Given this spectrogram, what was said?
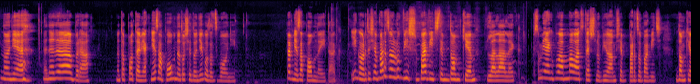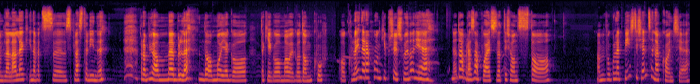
No nie. No dobra. No to potem, jak nie zapomnę, to się do niego zadzwoni. Pewnie zapomnę i tak. Igor, ty się bardzo lubisz bawić tym domkiem dla lalek. W sumie jak byłam mała, to też lubiłam się bardzo bawić domkiem dla lalek i nawet z, z plasteliny robiłam meble do mojego takiego małego domku. O, kolejne rachunki przyszły, no nie. No dobra, zapłać za 1100. Mamy w ogóle 5000 na koncie.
